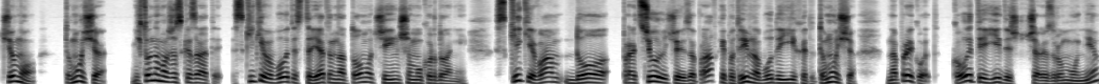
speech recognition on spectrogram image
Чому? Тому що ніхто не може сказати, скільки ви будете стояти на тому чи іншому кордоні скільки вам до працюючої заправки потрібно буде їхати. Тому що, наприклад, коли ти їдеш через Румунію,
